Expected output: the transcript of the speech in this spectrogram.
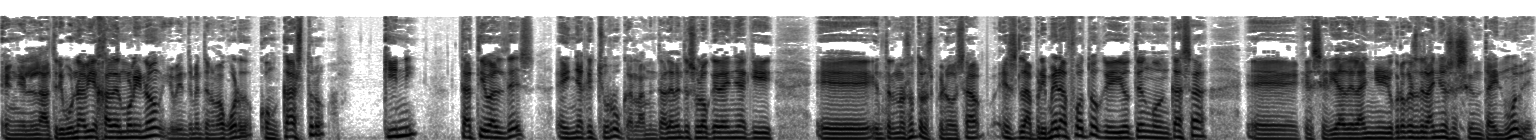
en la tribuna vieja del Molinón, y evidentemente no me acuerdo, con Castro, Kini, Tati Valdés e Iñaki Churruca. Lamentablemente solo queda Iñaki eh, entre nosotros, pero esa es la primera foto que yo tengo en casa, eh, que sería del año, yo creo que es del año 69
